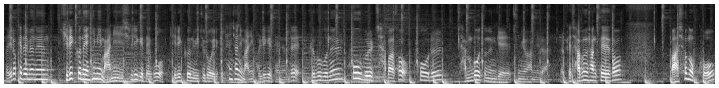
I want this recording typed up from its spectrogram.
자, 이렇게 되면은 기립근에 힘이 많이 실리게 되고 기립근 위주로 이렇게 텐션이 많이 걸리게 되는데 그 부분을 호흡을 잡아서 코를 잠궈두는 게 중요합니다. 이렇게 잡은 상태에서 마셔놓고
